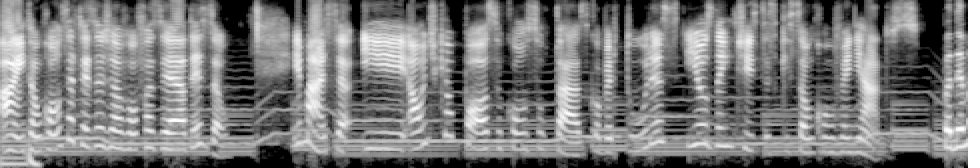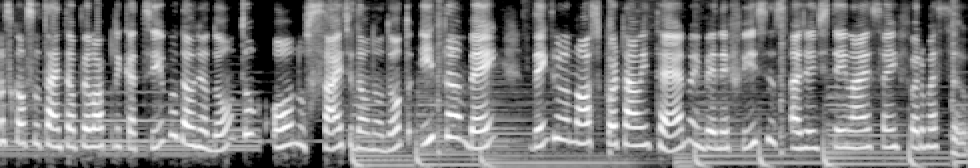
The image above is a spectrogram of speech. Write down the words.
Ah, então com certeza já vou fazer a adesão. E Márcia, e aonde que eu posso consultar as coberturas e os dentistas que são conveniados? Podemos consultar então pelo aplicativo da Uniodonto ou no site da Uniodonto e também dentro do nosso portal interno em benefícios a gente tem lá essa informação.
